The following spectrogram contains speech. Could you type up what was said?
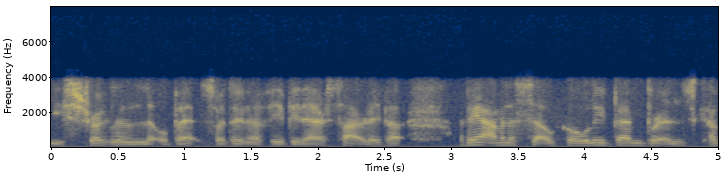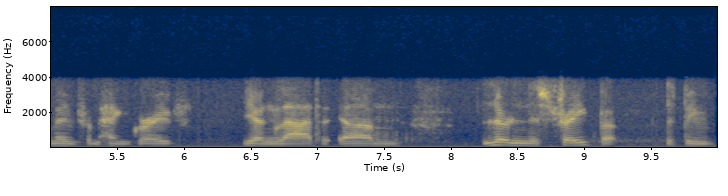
he's struggling a little bit, so I don't know if he'll be there Saturday. But I think having a settled goalie, Ben Britton's come in from Hengrove, young lad, um, learning his trade, but has been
